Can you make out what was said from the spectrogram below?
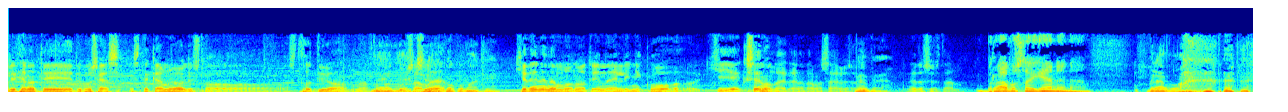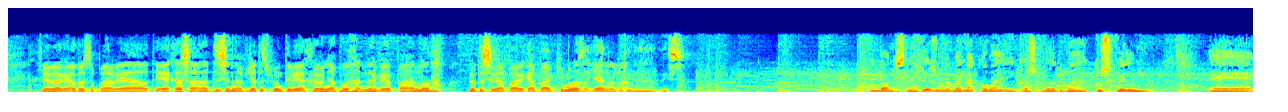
Αλήθεια είναι ότι εντυπωσιαστήκαμε όλοι στο στούντιο με αυτό Ναι, που ναι, ακούσαμε. εξαιρετικό κομμάτι. Και δεν είναι μόνο ότι είναι ελληνικό, και ξένο θα ήταν να μας άρεσε. Βέβαια. Δεν το συζητάμε. Μπράβο στα Γιάννενα. Μπράβο. Και βέβαια εδώ στην παρέα ότι έχασα τη συναυλιά πριν τρία χρόνια που είχα ανέβει επάνω. Δεν τους είχα πάρει καμπάρι και μόνο στα Γιάννενα. Κοίτα να δεις. Λοιπόν, συνεχίζουμε με ένα ακόμα ελληνικό συγκρότημα, τους Φιλμ. Ε,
